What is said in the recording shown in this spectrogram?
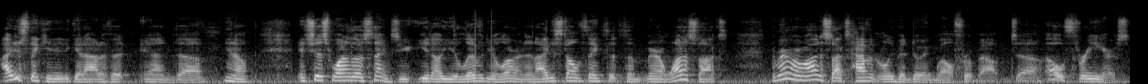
I just think you need to get out of it, and uh, you know, it's just one of those things. You you know, you live and you learn, and I just don't think that the marijuana stocks, the marijuana stocks haven't really been doing well for about uh, oh three years.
